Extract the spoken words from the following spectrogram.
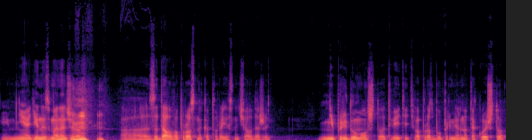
И мне один из менеджеров а, задал вопрос, на который я сначала даже не придумал, что ответить. Вопрос был примерно такой, что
